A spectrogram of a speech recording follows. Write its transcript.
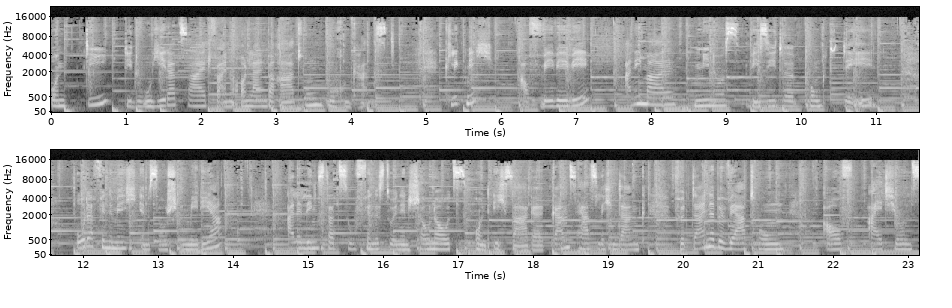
Und die, die du jederzeit für eine Online-Beratung buchen kannst. Klick mich auf www.animal-visite.de oder finde mich im Social Media. Alle Links dazu findest du in den Show Notes und ich sage ganz herzlichen Dank für deine Bewertung auf iTunes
